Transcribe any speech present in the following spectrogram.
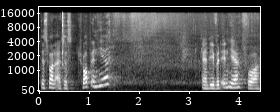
This one I just drop in here and leave it in here for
